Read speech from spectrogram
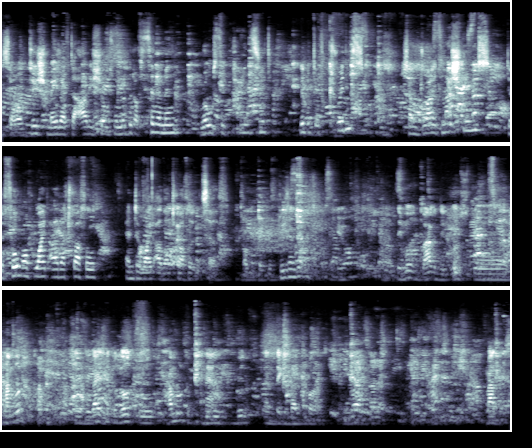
So a dish made of the artichokes with a little bit of cinnamon, roasted pine seed, a little bit of critters, some dried mushrooms, the foam of white Alba truffle, and the white Alba truffle itself. Okay, thank you. Please enjoy. Uh, they moved back the goods to Hamburg. So guys had to go to Hamburg to the goods and take it back to Poland. Madness.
